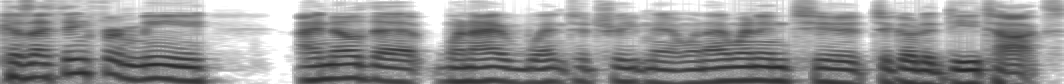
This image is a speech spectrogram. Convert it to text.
Because I think for me, I know that when I went to treatment, when I went into to go to detox,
